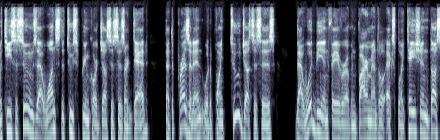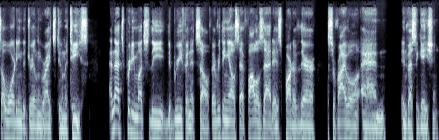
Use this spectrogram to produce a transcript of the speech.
Mattiece assumes that once the two Supreme Court justices are dead, that the president would appoint two justices that would be in favor of environmental exploitation, thus awarding the drilling rights to Mattiece. And that's pretty much the the brief in itself. Everything else that follows that is part of their survival and investigation.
